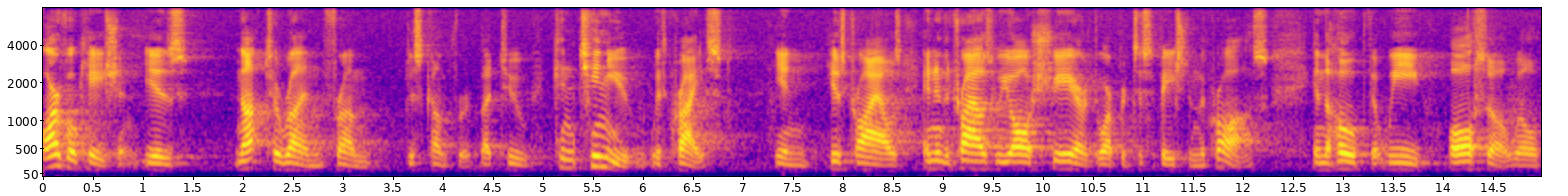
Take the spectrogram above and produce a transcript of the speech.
our vocation is not to run from discomfort, but to continue with Christ in his trials and in the trials we all share through our participation in the cross, in the hope that we also will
